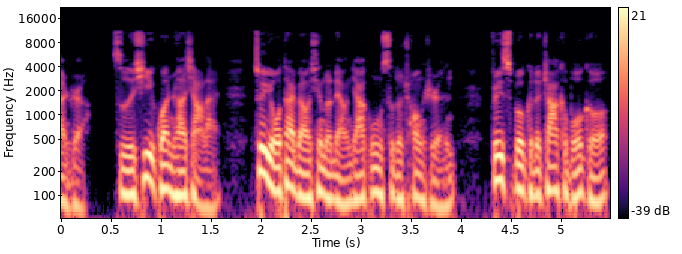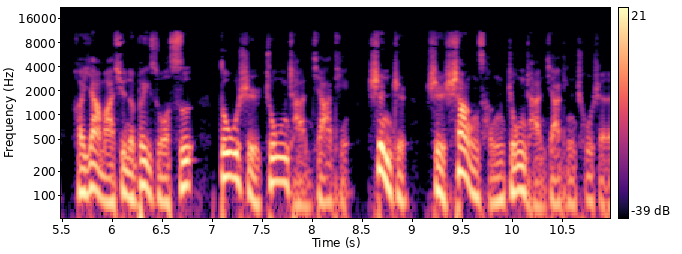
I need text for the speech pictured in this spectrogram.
但是啊，仔细观察下来，最有代表性的两家公司的创始人，Facebook 的扎克伯格和亚马逊的贝佐斯，都是中产家庭，甚至是上层中产家庭出身。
